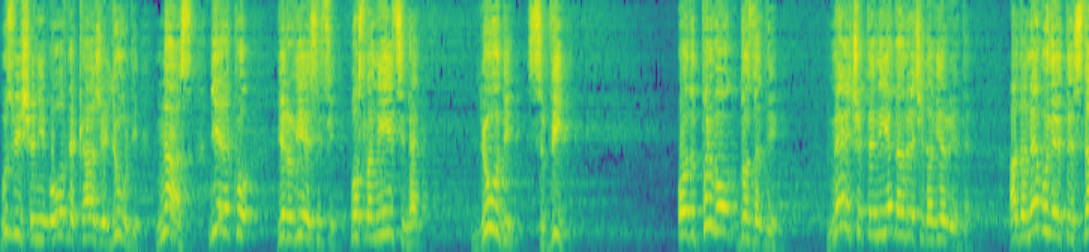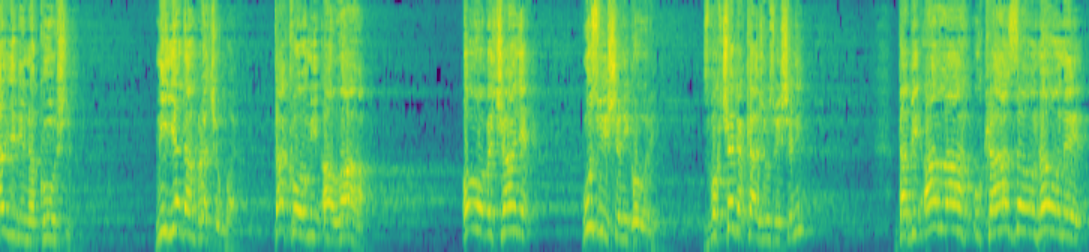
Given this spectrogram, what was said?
Uzvišeni ovdje kaže ljudi, nas, nije rekao vjerovjesnici, poslanici, ne. Ljudi, svi. Od prvog do zadnjeg. Nećete ni jedan reći da vjerujete, a da ne budete stavljeni na kušnju. Ni jedan, braćo moja. Tako mi Allaha. Ovo obećanje uzvišeni govori. Zbog čega kaže uzvišeni? Da bi Allah ukazao na one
